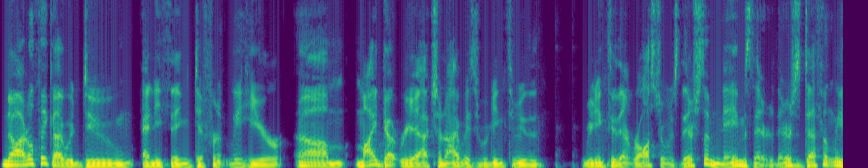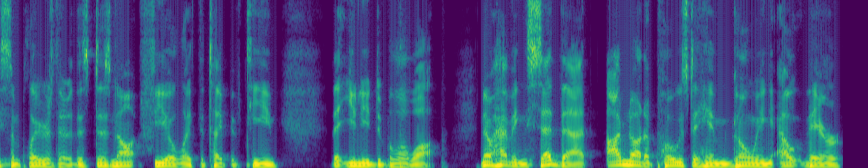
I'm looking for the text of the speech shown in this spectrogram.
No, I don't think I would do anything differently here. Um, my gut reaction, I was reading through the reading through that roster was there's some names there. There's definitely some players there. This does not feel like the type of team that you need to blow up. Now, having said that, I'm not opposed to him going out there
